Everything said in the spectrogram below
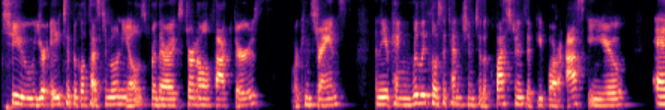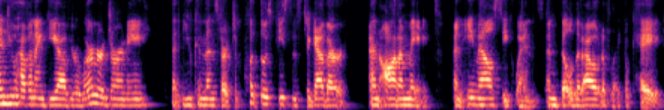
to your atypical testimonials for their external factors or constraints and then you're paying really close attention to the questions that people are asking you and you have an idea of your learner journey that you can then start to put those pieces together and automate an email sequence and build it out of like okay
